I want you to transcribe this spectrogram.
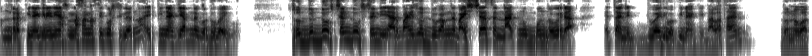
আপনারা পিনাকিরে নিয়ে নাচানাচি করছিলেন না? এই পিনাকি আপনাকে ডুবাইব। যদ্দুর ডুবছেন ডুবছেন আর বাহি যদ্দুক আপনি বাইশে আছেন নাক মুখ বন্ধ কইরা এটা ডুবাই দিব পিনাকি। ভালো থাকেন। ধন্যবাদ।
